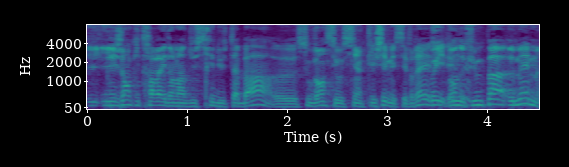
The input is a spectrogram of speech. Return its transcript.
les, les gens qui travaillent dans l'industrie du tabac, euh, souvent c'est aussi un cliché, mais c'est vrai, souvent ne fument pas eux-mêmes.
